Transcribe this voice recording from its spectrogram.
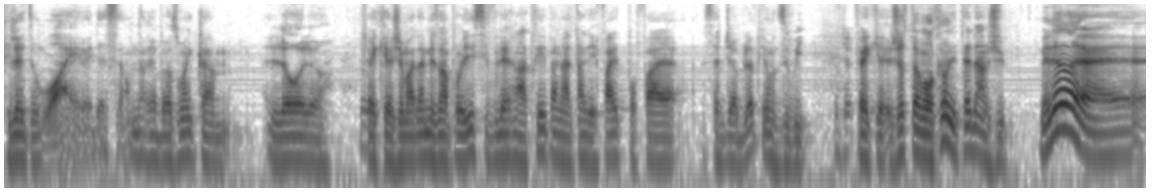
Puis là, il dit, ouais, on aurait besoin comme là, là. Fait que j'ai demandé à mes employés s'ils voulaient rentrer pendant le temps des fêtes pour faire ce job-là, puis ils ont dit oui. Fait que, juste te montrer, on était dans le jus. Mais là, euh,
